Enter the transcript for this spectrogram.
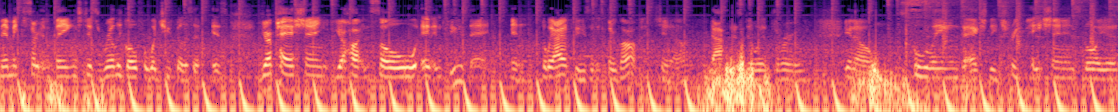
mimic certain things. Just really go for what you feel is is your passion, your heart and soul, and infuse that. And the way I infuse it is through garments. You know, doctors do it through. You know, schooling to actually treat patients, lawyers,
